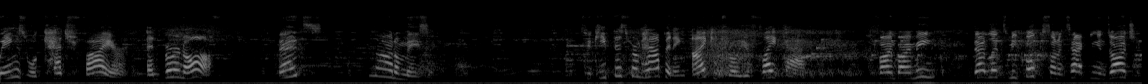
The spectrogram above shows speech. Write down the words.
wings will catch fire and burn off. That's not amazing. To keep this from happening, I control your flight path. Fine by me. That lets me focus on attacking and dodging.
